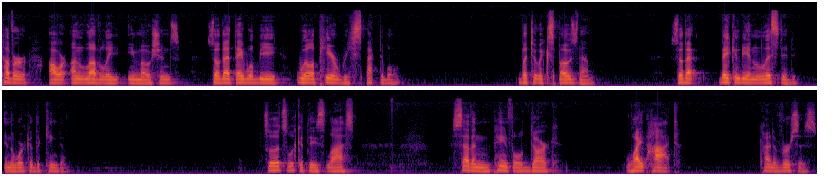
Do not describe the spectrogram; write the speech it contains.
cover our unlovely emotions so that they will be will appear respectable but to expose them so that they can be enlisted in the work of the kingdom. So let's look at these last seven painful dark white hot kind of verses.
